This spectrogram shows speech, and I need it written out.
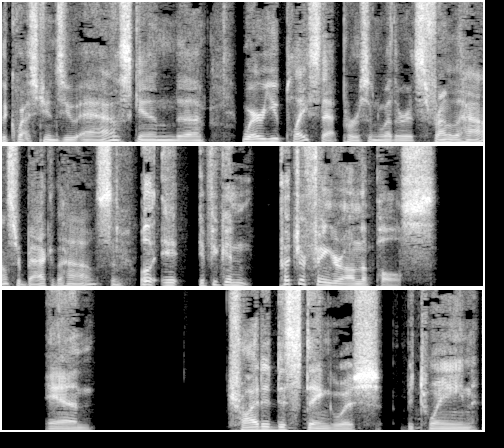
the questions you ask and uh, where you place that person, whether it's front of the house or back of the house. And Well, i if you can put your finger on the pulse and try to distinguish between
